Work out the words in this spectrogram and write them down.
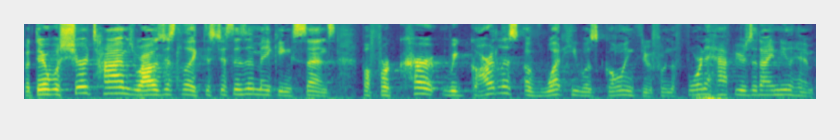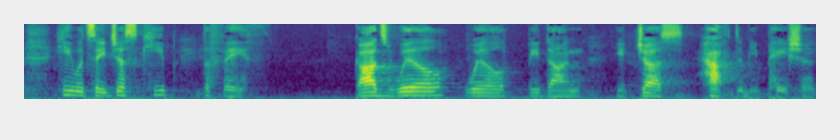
but there was sure times where I was just like, this just isn't making sense. But for Kurt, regardless of what he was going through, from the four and a half years that I knew him, he would say, just keep the faith. God's will will be done. You just have to be patient.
